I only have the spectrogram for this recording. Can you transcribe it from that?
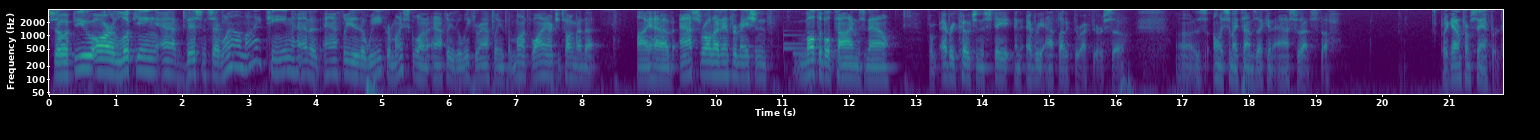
So if you are looking at this and say, well, my team had an athlete of the week, or my school had an athlete of the week or athlete of the month, why aren't you talking about that? I have asked for all that information multiple times now from every coach in the state and every athletic director. So uh, there's only so many times I can ask for that stuff. But I got them from Sanford.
